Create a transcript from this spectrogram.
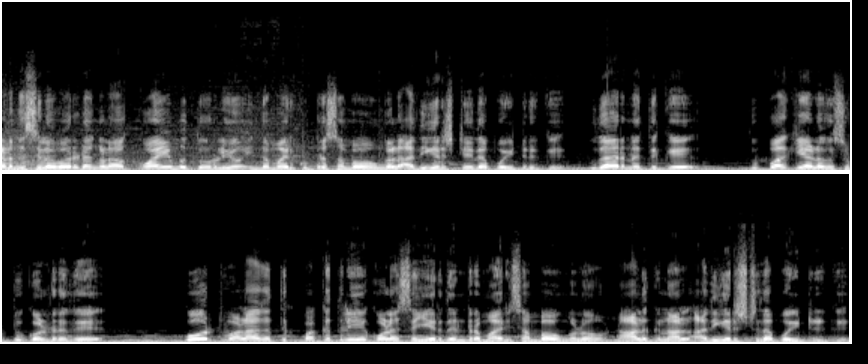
கடந்த சில வருடங்களாக கோயம்புத்தூர்லேயும் இந்த மாதிரி குற்ற சம்பவங்கள் அதிகரிச்சுட்டே தான் போயிட்டு இருக்கு உதாரணத்துக்கு துப்பாக்கியால் சுட்டுக் கொள்வது கோர்ட் வளாகத்துக்கு பக்கத்திலேயே கொலை செய்யறதுன்ற மாதிரி சம்பவங்களும் நாளுக்கு நாள் அதிகரிச்சுட்டு தான் போயிட்டு இருக்கு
